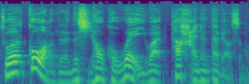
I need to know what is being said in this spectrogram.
除了过往的人的喜好口味以外，它还能代表什么？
